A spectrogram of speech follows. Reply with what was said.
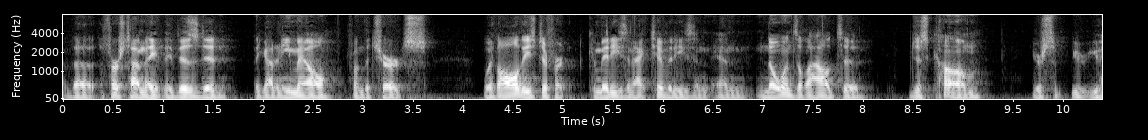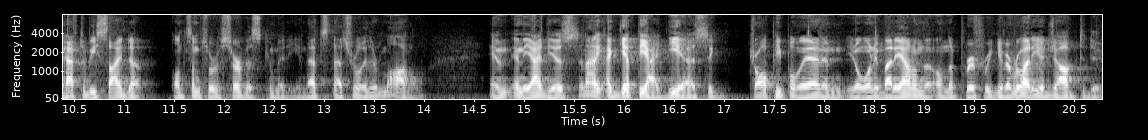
the, the first time they, they visited, they got an email from the church with all these different committees and activities, and, and no one's allowed to just come. You're, you have to be signed up on some sort of service committee, and that's, that's really their model. And, and the idea is, and I, I get the idea, is to draw people in and you don't want anybody out on the, on the periphery. Give everybody a job to do.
